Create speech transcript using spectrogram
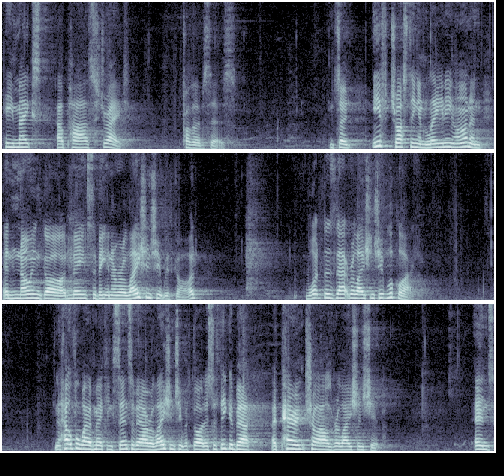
He makes our path straight, Proverbs says. And so, if trusting and leaning on and, and knowing God means to be in a relationship with God, what does that relationship look like? A helpful way of making sense of our relationship with God is to think about a parent child relationship and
